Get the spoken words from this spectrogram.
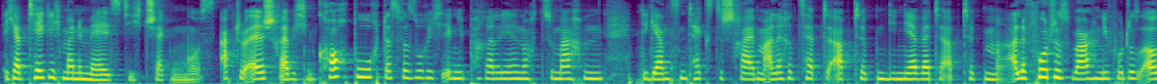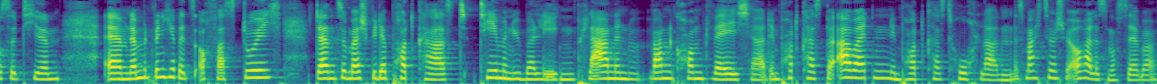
Ich habe täglich meine Mails, die ich checken muss. Aktuell schreibe ich ein Kochbuch, das versuche ich irgendwie parallel noch zu machen. Die ganzen Texte schreiben, alle Rezepte abtippen, die Nährwerte abtippen, alle Fotos machen, die Fotos aussortieren. Ähm, damit bin ich aber jetzt auch fast durch. Dann zum Beispiel der Podcast, Themen überlegen, planen, wann kommt welcher, den Podcast bearbeiten, den Podcast hochladen. Das mache ich zum Beispiel auch alles noch selber.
